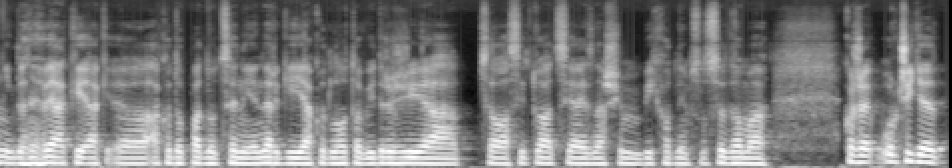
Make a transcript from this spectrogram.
nikto nevie, aký, ak, ako dopadnú ceny energii, ako dlho to vydrží a celá situácia aj s našim východným susedom. A akože určite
